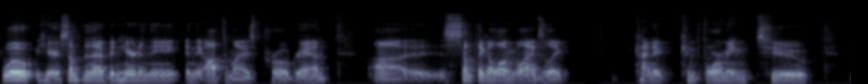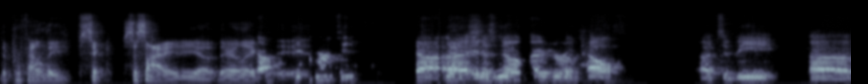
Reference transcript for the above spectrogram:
quote here. Something that I've been hearing in the in the optimized program, uh, something along the lines of like kind of conforming to the profoundly sick society out there. Like, yeah, it, yeah uh, yes. uh, it is no measure of health uh, to be uh,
